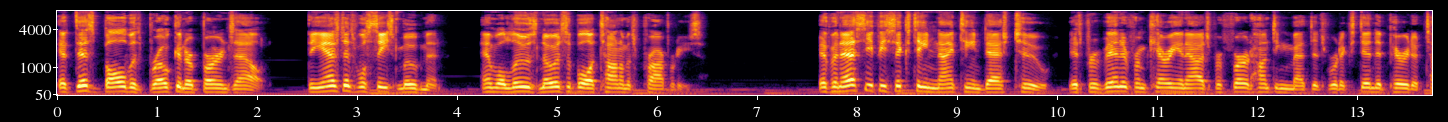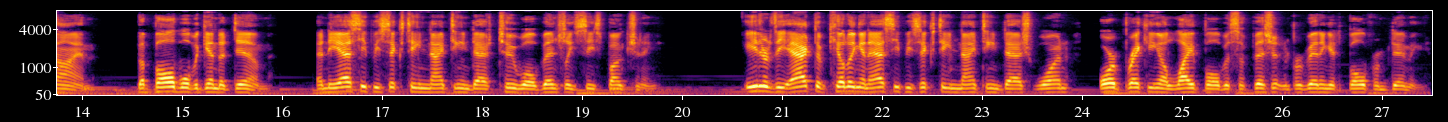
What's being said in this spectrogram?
If this bulb is broken or burns out, the instance will cease movement, and will lose noticeable autonomous properties. If an SCP-1619-2 is prevented from carrying out its preferred hunting methods for an extended period of time, the bulb will begin to dim, and the SCP-1619-2 will eventually cease functioning. Either the act of killing an SCP-1619-1 or breaking a light bulb is sufficient in preventing its bulb from dimming.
